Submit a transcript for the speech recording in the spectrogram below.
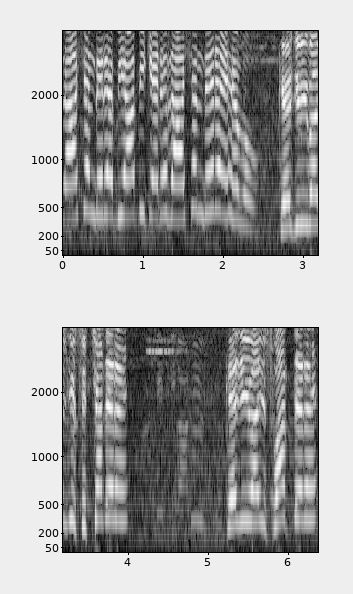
राशन दे रहे अभी आप ही कह रहे हैं राशन दे रहे हैं वो। केजरीवाल जी शिक्षा दे रहे हैं। केजरीवाल जी स्वास्थ्य दे रहे हैं।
